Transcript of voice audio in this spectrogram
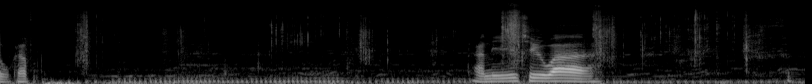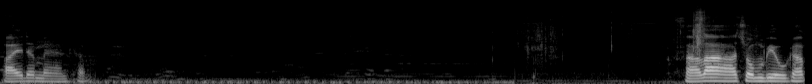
นุกครับฐานนี้ชื่อว่า Spider-Man ครับ ศาลาชมวิวครับ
